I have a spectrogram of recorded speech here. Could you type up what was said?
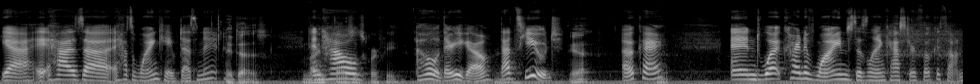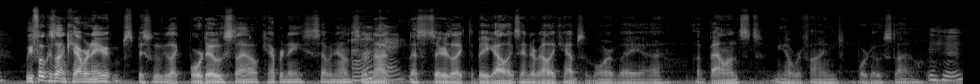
Yeah, it has a it has a wine cave, doesn't it? It does. And how- square feet. Oh, there you go. That's huge. Yeah. Okay. And what kind of wines does Lancaster focus on? We focus on Cabernet, specifically like Bordeaux style Cabernet Sauvignon. So Okay. not necessarily like the big Alexander Valley cabs, but more of a, uh, a balanced, you know, refined Bordeaux style. Mm-hmm.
